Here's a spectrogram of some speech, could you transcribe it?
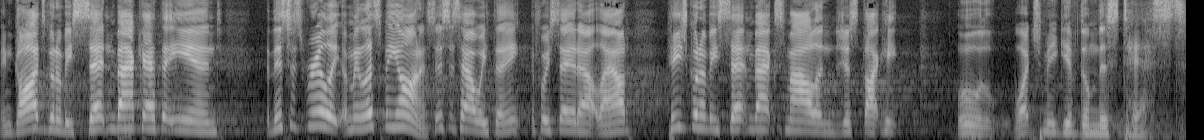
and God's going to be setting back at the end. This is really, I mean, let's be honest. This is how we think if we say it out loud. He's going to be sitting back smiling just like he, oh, watch me give them this test.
